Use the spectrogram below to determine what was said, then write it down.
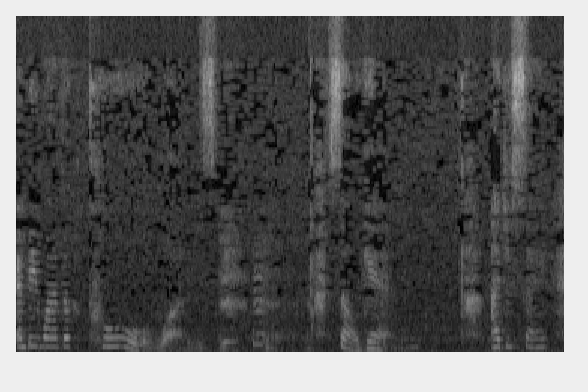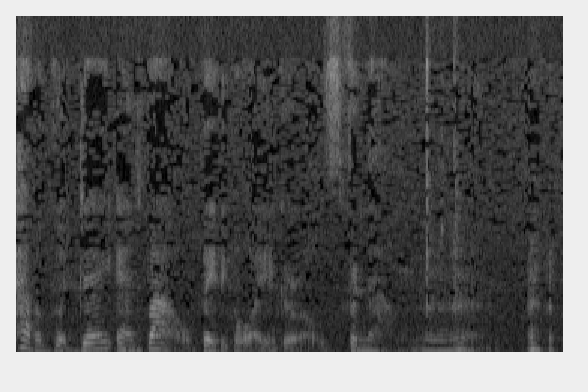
and be one of the cool ones. So again, I just say have a good day and bow, baby boy and girls, for now.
